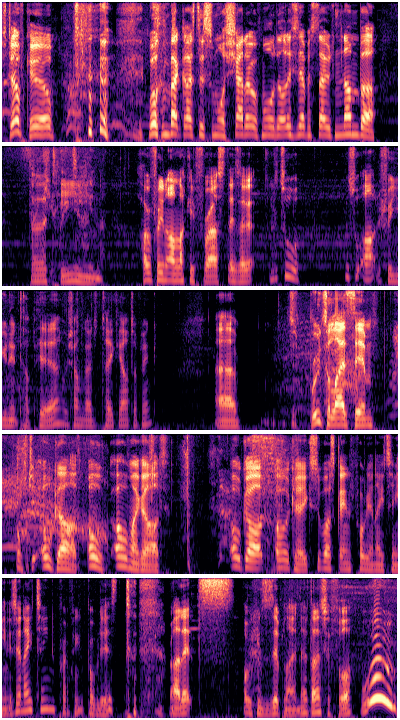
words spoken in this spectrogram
Stealth kill! Welcome back guys to some more Shadow of Mordor. This is episode number 13. Hopefully not unlucky for us. There's a little little archery unit up here, which I'm going to take out, I think. Uh, just brutalize him. Oh, oh god. Oh, oh my god. Oh god. Oh, okay, Super Game's probably an 18. Is it an 18? I think it probably is. right, let's... Oh, we can zipline. Never done this before. Woo!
